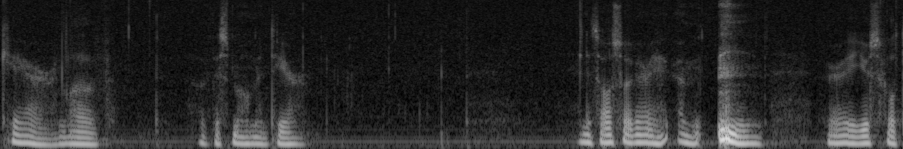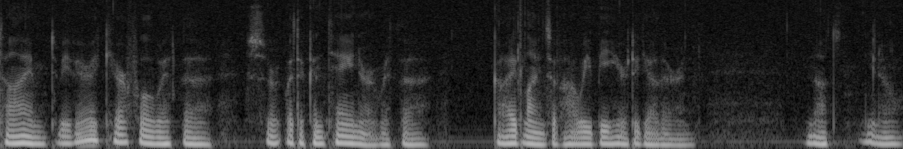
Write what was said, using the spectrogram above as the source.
care and love of this moment here. And it's also a very um, very useful time to be very careful with the with the container, with the guidelines of how we be here together, and not, you know,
